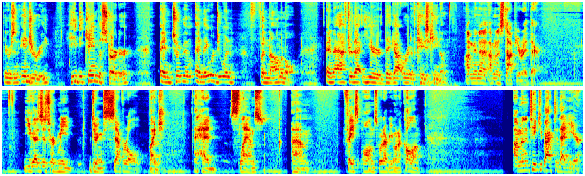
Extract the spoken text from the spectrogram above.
There was an injury. He became the starter and took them and they were doing phenomenal. And after that year, they got rid of Case Keenum. I'm gonna I'm gonna stop you right there. You guys just heard me doing several like head slams, um, face palms, whatever you want to call them. I'm gonna take you back to that year.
